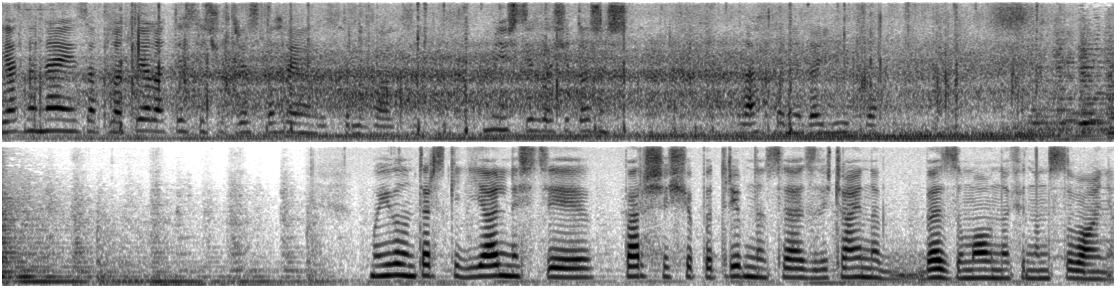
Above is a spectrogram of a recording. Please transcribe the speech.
Я за неї заплатила 1300 гривень за стерилізацію. Мені ж ці гроші теж легко не даються. Моїй волонтерській діяльності перше, що потрібно, це звичайно безумовно фінансування.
